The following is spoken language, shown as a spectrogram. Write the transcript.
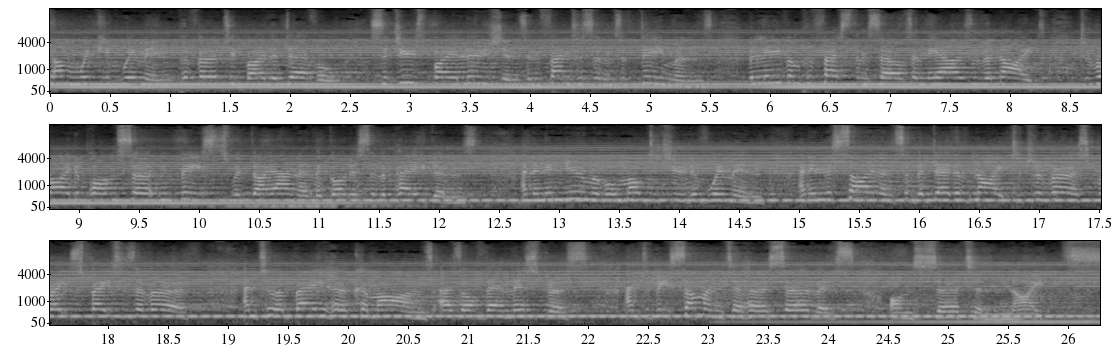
Some wicked women, perverted by the devil, seduced by illusions and phantasms of demons, believe and profess themselves in the hours of the night to ride upon certain beasts with Diana, the goddess of the pagans, and an innumerable multitude of women, and in the silence of the dead of night to traverse great spaces of earth, and to obey her commands as of their mistress, and to be summoned to her service on certain nights.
